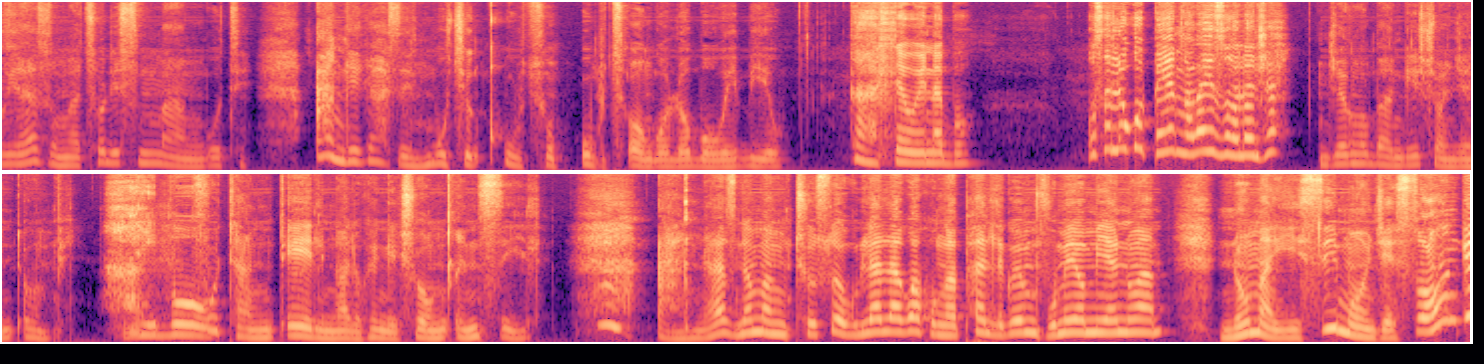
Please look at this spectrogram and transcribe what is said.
uyazi ungathola isimanga ukuthi angikaze ngibuthi iqhuthu ubuthongo lobo webiwe kahle wena bo. Usalokhu ubheke ngabayizolo nje? Njengoba ngisho nje ntombi. Hayibo futhi angiteli ngalokho engikusho ngiqinisile. Angazi noma ngithuswe kulala kwakho ngaphandle kwemvume yomyeni wami noma yisimo nje sonke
